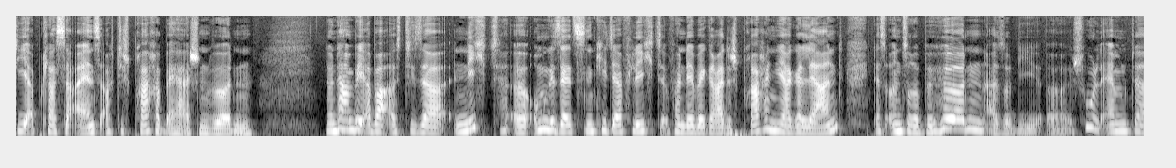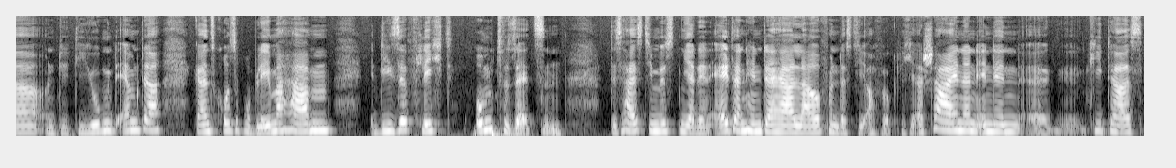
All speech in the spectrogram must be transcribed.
die ab Klasse 1 auch die Sprache beherrschen würden. Nun haben wir aber aus dieser nicht äh, umgesetzten Kita-Pflicht, von der wir gerade sprachen, ja gelernt, dass unsere Behörden, also die äh, Schulämter und die, die Jugendämter, ganz große Probleme haben, diese Pflicht umzusetzen. Das heißt, die müssten ja den Eltern hinterherlaufen, dass die auch wirklich erscheinen in den äh, Kitas.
